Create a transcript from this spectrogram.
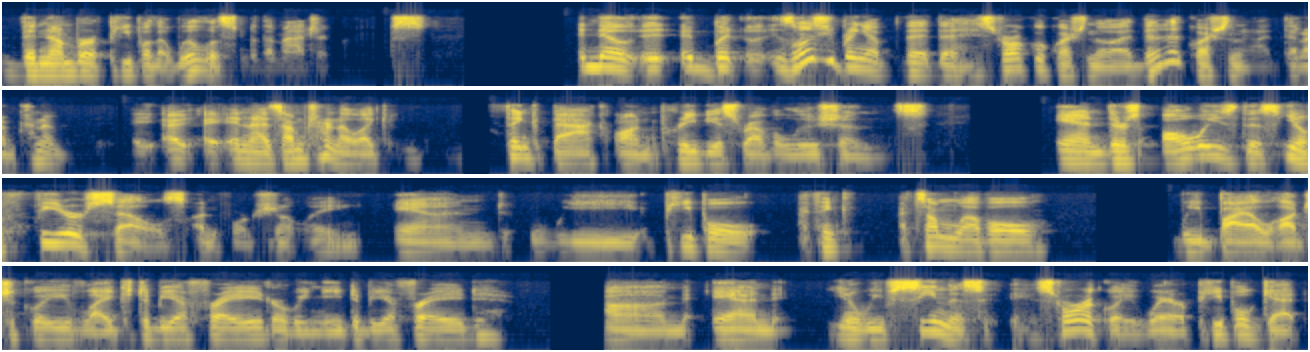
the number of people that will listen to the magic books. No, it, but as long as you bring up the, the historical question, though, the question that, that I'm kind of, I, I- and as I'm trying to like think back on previous revolutions, and there's always this, you know, fear sells, unfortunately, and we people, I think, at some level, we biologically like to be afraid or we need to be afraid, um, and you know, we've seen this historically where people get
